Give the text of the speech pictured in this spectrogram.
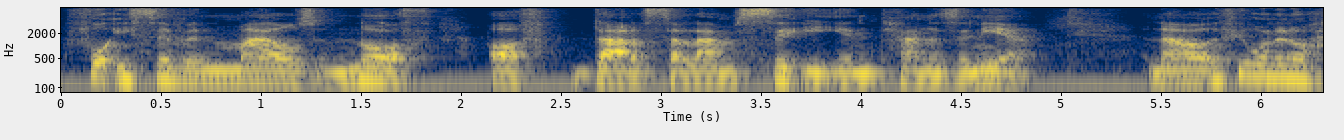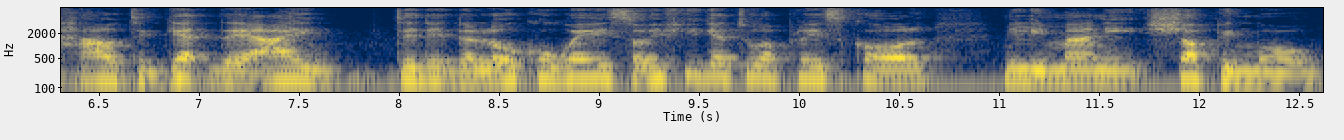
47 miles north of Dar es Salaam city in Tanzania. Now if you want to know how to get there I did it the local way so if you get to a place called Milimani shopping mall,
